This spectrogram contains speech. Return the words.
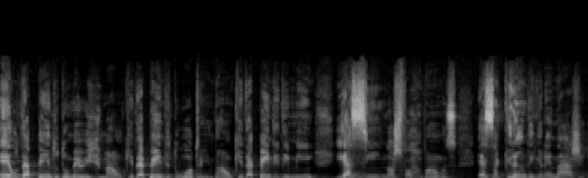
Eu dependo do meu irmão, que depende do outro irmão, que depende de mim. E assim nós formamos essa grande engrenagem,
